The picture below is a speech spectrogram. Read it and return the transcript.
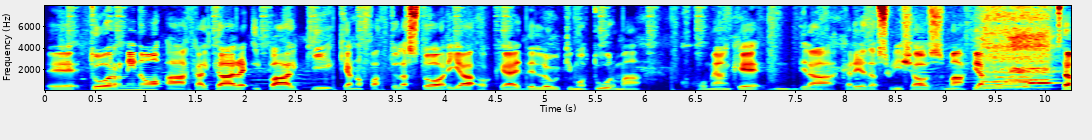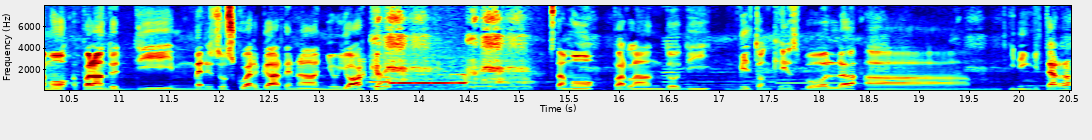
eh, tornino a calcare i palchi che hanno fatto la storia, ok, dell'ultimo tour, ma come anche della carriera da Swedish House Mafia. Stiamo parlando di Madison Square Garden a New York Stiamo parlando di Milton Keynes Ball a, in Inghilterra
